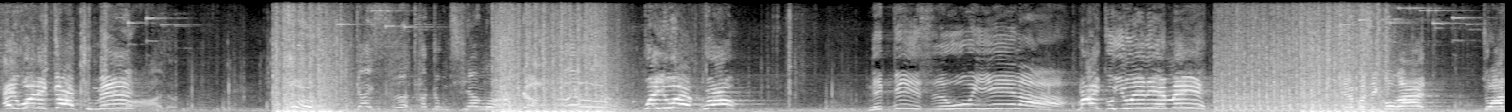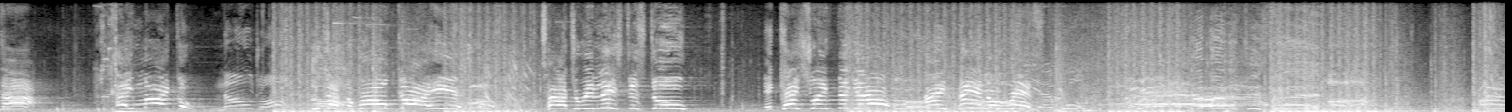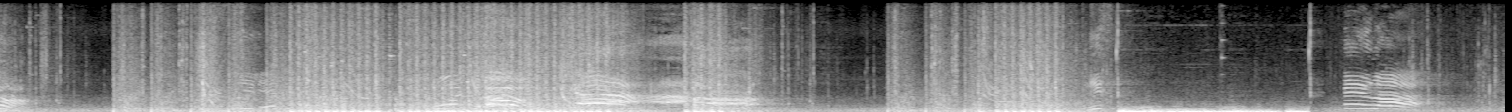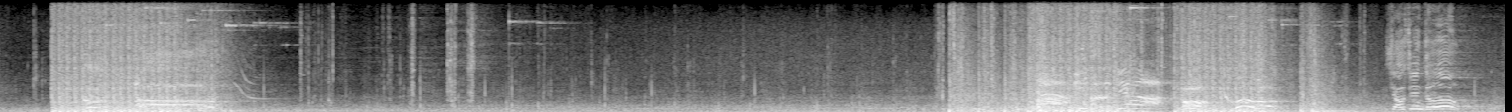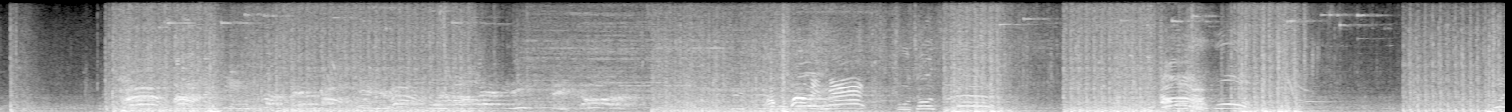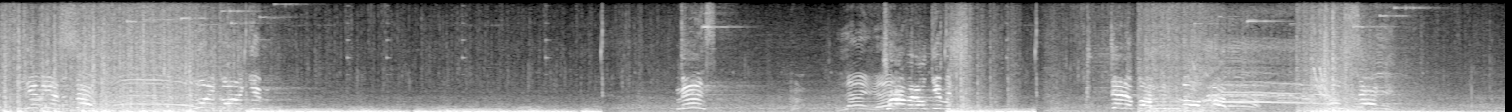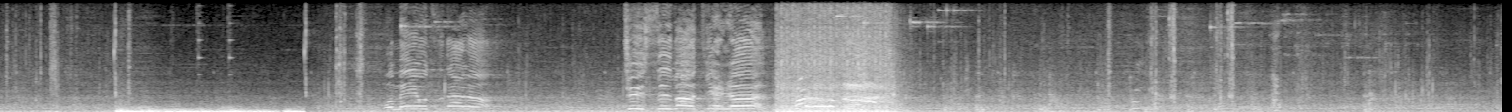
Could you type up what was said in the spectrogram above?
Hey, what they got you, man? 妈的！该死，他中枪了！ Where you at, bro? 你必死无疑了！ Michael, you in here, man? 这不是公安，抓他！ Hey, Michael! 孬种！ You got the wrong guy here! Time to release this dude! In case you ain't figured out, I ain't paying no rent! 他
